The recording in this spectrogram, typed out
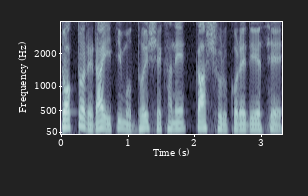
ডক্টরেরা ইতিমধ্যেই সেখানে কাজ শুরু করে দিয়েছে।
